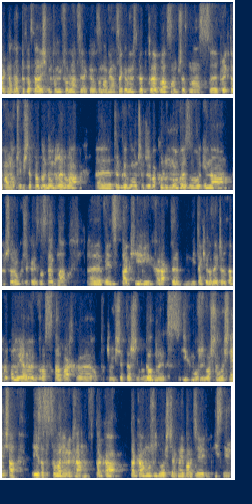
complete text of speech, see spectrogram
tak naprawdę dostaliśmy tą informację jako zamawiającego, więc te drzewa są przez nas e, projektowane. Oczywiście to będą drzewa, e, tylko i wyłącznie drzewa kolumnowe z uwagi na szerokość, jaka jest dostępna, e, więc taki charakter i taki rodzaj drzew zaproponujemy w rozstawach, oczywiście też zgodnych z ich możliwością rośnięcia i zastosowaniem ekranów. Taka, taka możliwość jak najbardziej istnieje.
